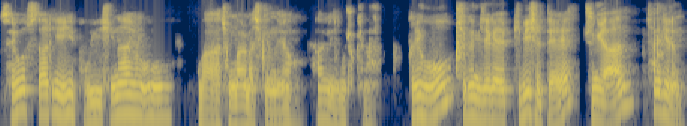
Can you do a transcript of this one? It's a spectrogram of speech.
새우살이 보이시나요? 와 정말 맛있겠네요. 향이 너무 좋게 나. 그리고 지금 이제 비비실 때 중요한 참기름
